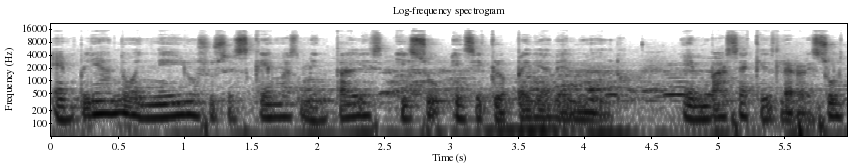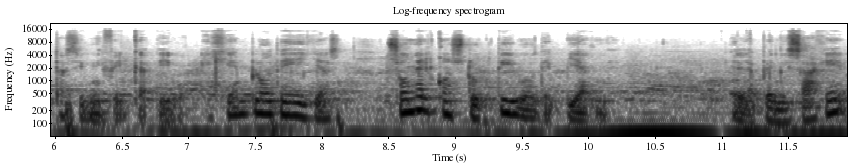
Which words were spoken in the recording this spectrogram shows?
empleando en ello sus esquemas mentales y su enciclopedia del mundo, en base a que le resulta significativo. Ejemplo de ellas son el constructivo de Piaget, el aprendizaje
